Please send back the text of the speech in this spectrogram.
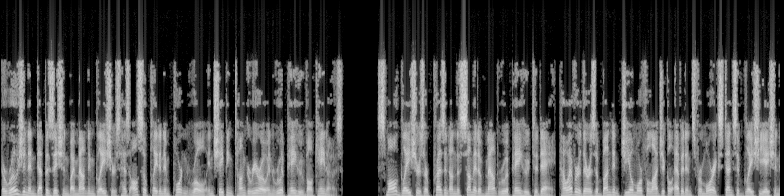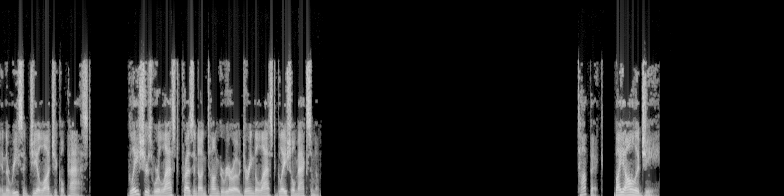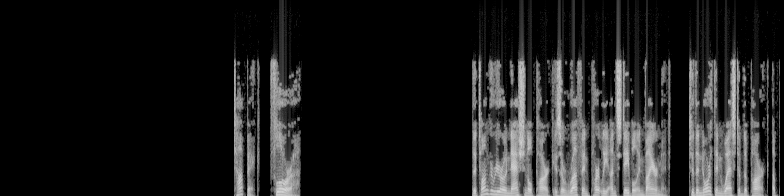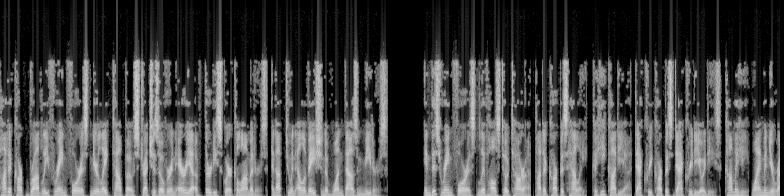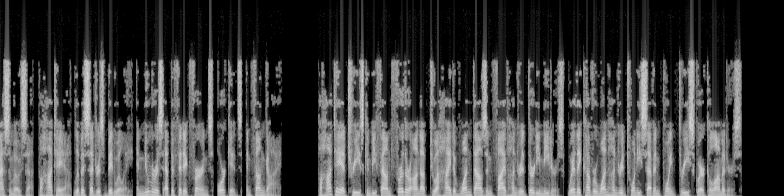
Erosion and deposition by mountain glaciers has also played an important role in shaping Tongariro and Ruapehu volcanoes. Small glaciers are present on the summit of Mount Ruapehu today, however there is abundant geomorphological evidence for more extensive glaciation in the recent geological past. Glaciers were last present on Tongariro during the last glacial maximum. Biology Flora The Tongariro National Park is a rough and partly unstable environment. To the north and west of the park, a podocarp broadleaf rain forest near Lake Taupo stretches over an area of 30 square kilometers, and up to an elevation of 1,000 meters. In this rain forest live Halls-Totara Podocarpus halli, Kahikatea Dacrycarpus dacrydioides, Kamahi Weinmannia racemosa, Pahatea Libocedrus bidwilli, and numerous epiphytic ferns, orchids, and fungi. Pahatea trees can be found further on up to a height of 1,530 meters, where they cover 127.3 square kilometers.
